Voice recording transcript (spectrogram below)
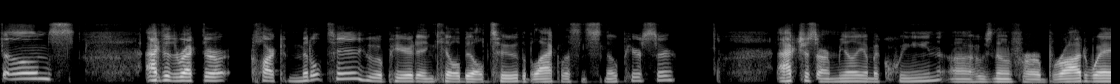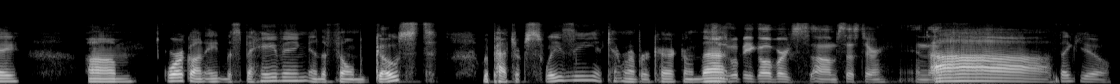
films. Actor director Clark Middleton, who appeared in Kill Bill 2, The Blacklist, and Snowpiercer. Actress Armelia McQueen, uh, who's known for her Broadway um, work on Ain't Misbehaving and the film Ghost with Patrick Swayze. I can't remember her character on that. She's Whoopi Goldberg's um, sister in that. Ah, thank you.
